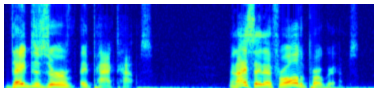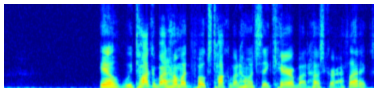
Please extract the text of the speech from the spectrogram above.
They deserve a packed house. And I say that for all the programs. You know, we talk about how much folks talk about how much they care about Husker athletics.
